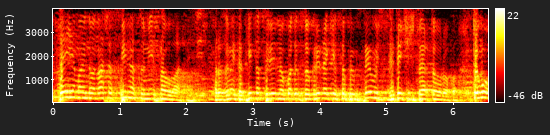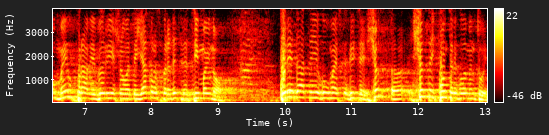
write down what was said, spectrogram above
Це є майно наша спільна сумісна власність. Розумієте, згідно цивільного кодексу України, який вступив в силу з 2004 року. Тому ми вправі вирішувати, як розпорядитися цим майном. Передати його в мешканців. Дивіться, що, е, що цей пункт регламентує?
